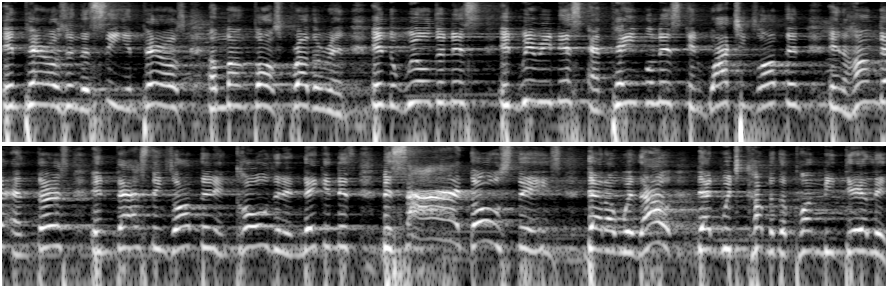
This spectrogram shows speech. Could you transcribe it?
in perils in the sea, in perils among false brethren, in the wilderness, in weariness and painfulness, in watchings often, in hunger and thirst, in fastings often, in cold and in nakedness, beside those things that are without, that which cometh upon me daily,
